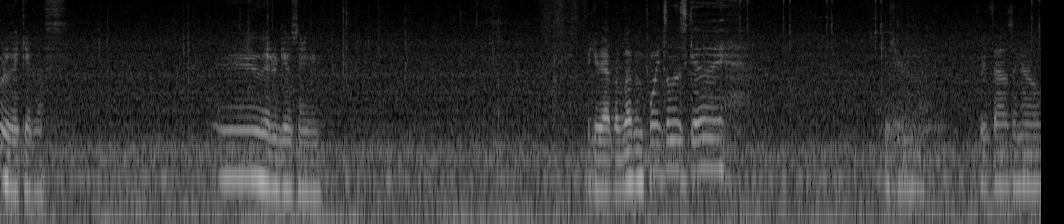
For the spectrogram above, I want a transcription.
What do they give us? They don't give us anything. We do have 11 points on this guy. Him 3,000 health.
